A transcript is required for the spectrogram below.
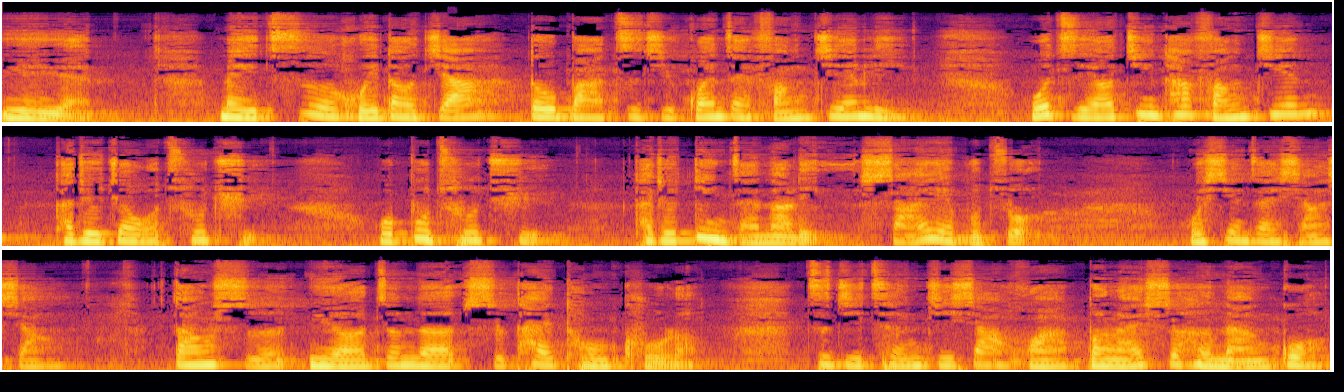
越远，每次回到家都把自己关在房间里。我只要进她房间，她就叫我出去。我不出去，他就定在那里，啥也不做。我现在想想，当时女儿真的是太痛苦了，自己成绩下滑，本来是很难过，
